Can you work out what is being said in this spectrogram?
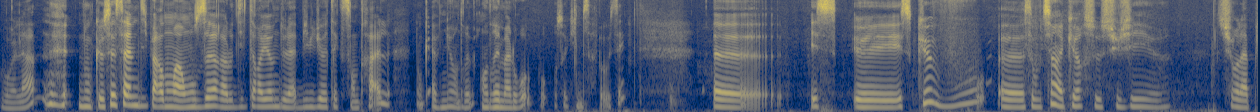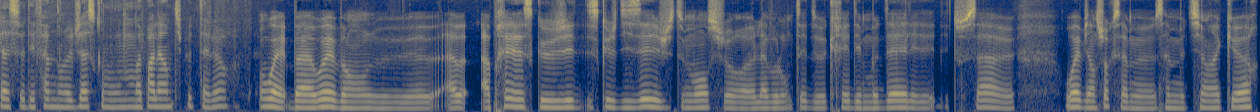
voilà. donc ce samedi pardon, à 11h à l'auditorium de la Bibliothèque centrale, donc avenue André, Malraux, pour ceux qui ne savent pas où c'est. Euh, est-ce, euh, est que vous, euh, ça vous tient à cœur ce sujet sur la place des femmes dans le jazz, comme on en a parlé un petit peu tout à l'heure? Ouais, bah ouais, ben, après ce que, ce que je disais justement sur la volonté de créer des modèles et, et tout ça, ouais, bien sûr que ça me, ça me tient à cœur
